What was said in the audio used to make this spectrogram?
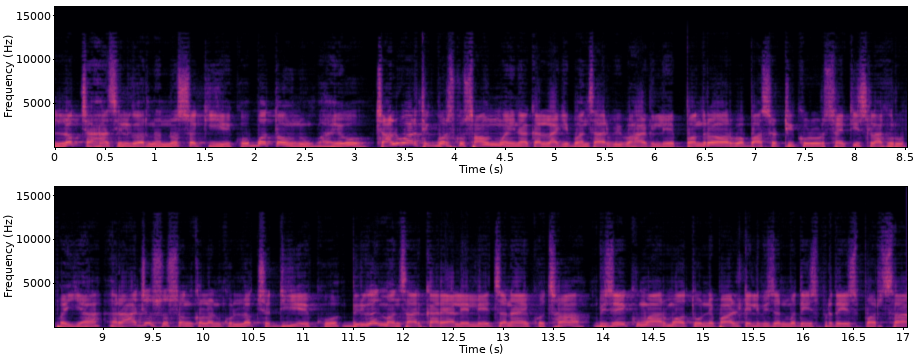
लक्ष्य हासिल गर्न नसकिएको बताउनु भयो चालु आर्थिक वर्षको साउन महिनाका लागि भन्सार विभागले पन्ध्र अर्ब बासठी करोड सैतिस लाख रुपियाँ राजस्व सङ्कलनको लक्ष्य दिएको बिरगज भन्सार कार्यालयले जनाएको छ। विजय कुमार महतो नेपाल टेलिभिजन मध्य प्रदेश पर्सा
